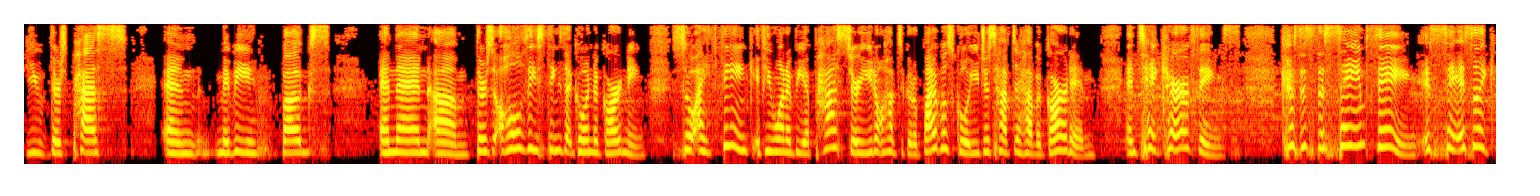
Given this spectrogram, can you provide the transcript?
you, there's pests and maybe bugs and then um, there's all of these things that go into gardening. So I think if you want to be a pastor, you don't have to go to Bible school. You just have to have a garden and take care of things because it's the same thing. It's, it's like,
